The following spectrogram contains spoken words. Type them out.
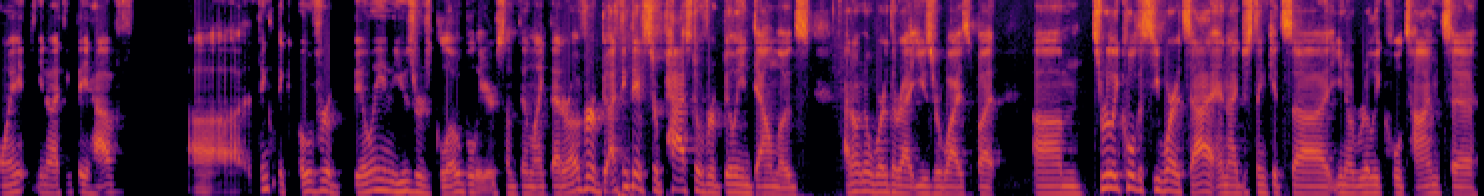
point, you know, I think they have, uh, I think like over a billion users globally or something like that, or over, I think they've surpassed over a billion downloads. I don't know where they're at user wise, but um, it's really cool to see where it's at. And I just think it's, uh, you know, really cool time to,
